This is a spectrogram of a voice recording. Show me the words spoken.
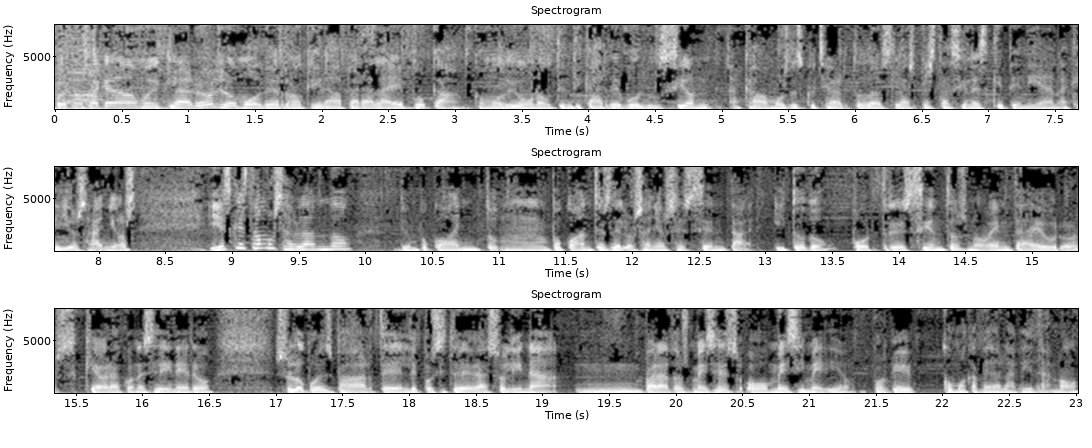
Pues nos ha quedado muy claro lo moderno que era para la época. Como digo, una auténtica revolución. Acabamos de escuchar todas las prestaciones que tenían aquellos años. Y es que estamos hablando de un poco, an- un poco antes de los años 60. Y todo por 390 euros. Que ahora con ese dinero solo puedes pagarte el depósito de gasolina mm, para dos meses o mes y medio. Porque cómo ha cambiado la vida, ¿no?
